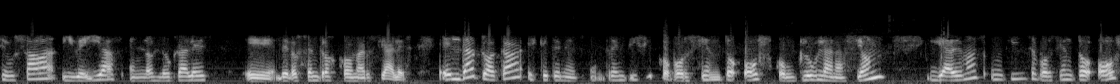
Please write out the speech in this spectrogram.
se usaba y veías en los locales eh, de los centros comerciales. El dato acá es que tenés un 35% off con Club La Nación y además un 15% off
